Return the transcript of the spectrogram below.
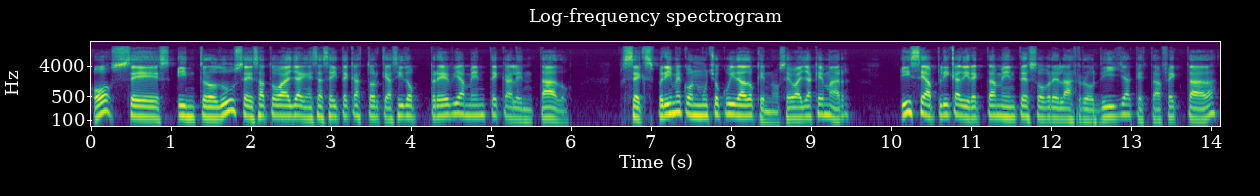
o se introduce esa toalla en ese aceite castor que ha sido previamente calentado se exprime con mucho cuidado que no se vaya a quemar y se aplica directamente sobre la rodilla que está afectada.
